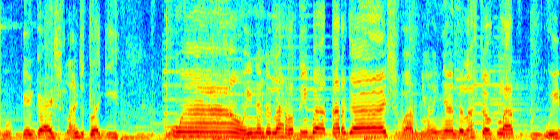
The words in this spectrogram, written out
oke guys, lanjut lagi. Wow, ini adalah roti bakar guys. Warnanya adalah coklat. Wih,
